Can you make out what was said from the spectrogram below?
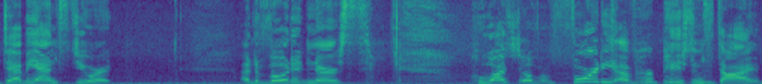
Debbie Ann Stewart, a devoted nurse who watched over 40 of her patients die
